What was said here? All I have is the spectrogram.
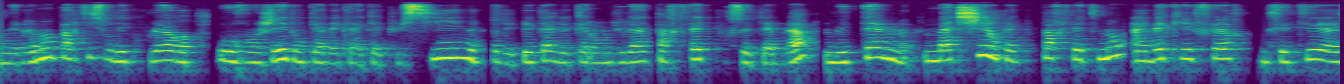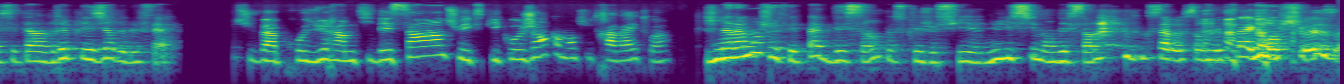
On est vraiment parti sur des couleurs orangées, donc avec la capucine, sur des pétales de calendula parfaites pour ce thème-là. Le thème matchait en fait parfaitement avec les fleurs. Donc c'était, euh, c'était un vrai plaisir de le faire. Tu vas produire un petit dessin, tu expliques aux gens comment tu travailles toi? Généralement, je ne fais pas de dessin parce que je suis nullissime en dessin, donc ça ne ressemble pas à grand-chose.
